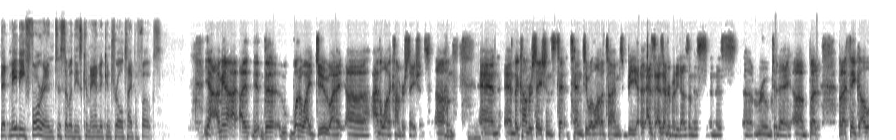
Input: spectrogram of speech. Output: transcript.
that may be foreign to some of these command and control type of folks? Yeah, I mean, I, I, the what do I do? I uh, I have a lot of conversations, um, mm-hmm. and and the conversations t- tend to a lot of times be as as everybody does in this in this uh, room today. Uh, but but I think a,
